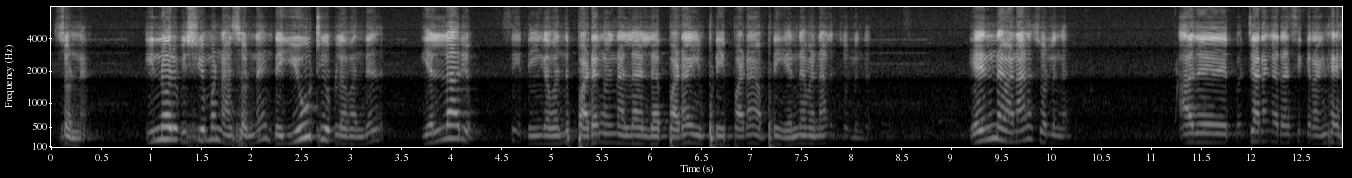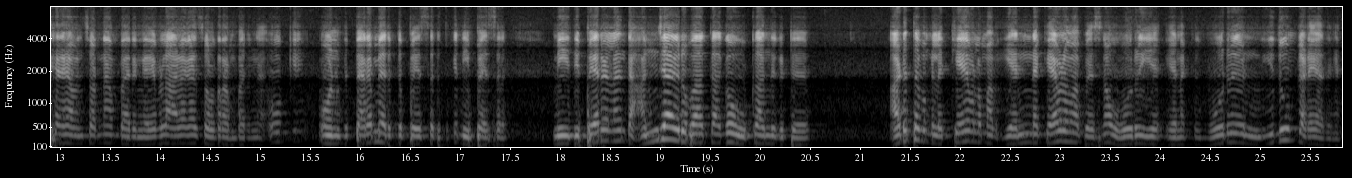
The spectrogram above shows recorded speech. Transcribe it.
சொன்னேன். இன்னொரு விஷயமும் நான் சொன்னேன். இந்த யூடியூப்ல வந்து எல்லாரும் see நீங்க வந்து படங்கள் நல்லா இல்லை படம் இப்படி படம் அப்படி என்ன வேணாலும் சொல்லுங்க. என்ன வேணாலும் சொல்லுங்க. அது ஜனங்க ரசிக்கிறாங்க. அவன் சொன்னான் பாருங்க எவ்வளோ அழகா சொல்றான் பாருங்க. ஓகே உனக்கு திறமை இருக்குது பேசுகிறதுக்கு நீ பேசுற. மீதி பேரெல்லாம் இந்த அஞ்சாயிரம் ரூபாய்க்காக உட்காந்துக்கிட்டு அடுத்தவங்களை கேவலமா என்ன கேவலமா பேசினா ஒரு எனக்கு ஒரு இதுவும் கிடையாதுங்க.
